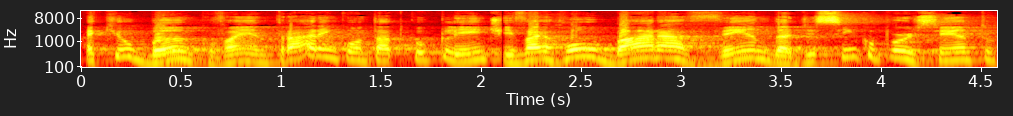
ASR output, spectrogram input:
é que o banco vai entrar em contato com o cliente e vai roubar a venda de 5%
